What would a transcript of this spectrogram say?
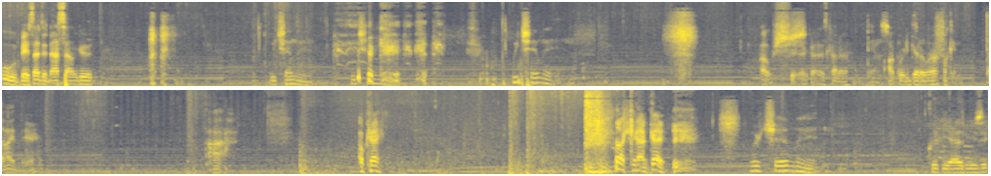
Ooh, bitch, that did not sound good. We chillin'. We chillin'. We chilling. Oh shit, guy- that's kind of Damn, Awkward to get around. Fucking died there. Ah. Okay. okay, okay. We're chilling. Creepy ass music.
